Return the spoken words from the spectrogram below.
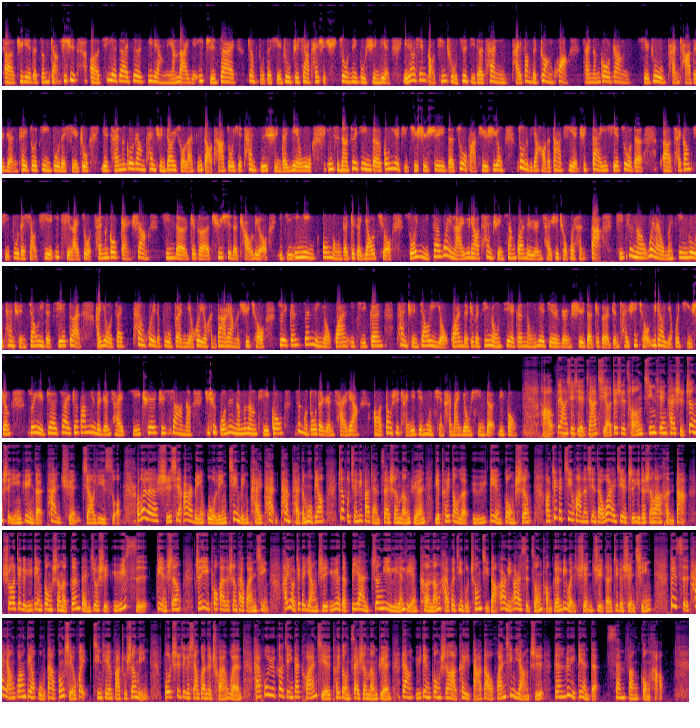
呃剧烈的增长。其实呃，企业在这一两年来也一直在政府的协助之下开始做内部训练，也要先搞清楚自己的碳排放的状况，才能够让。协助盘查的人可以做进一步的协助，也才能够让碳权交易所来辅导他做一些碳咨询的业务。因此呢，最近的工业局其实是的做法，其实是用做的比较好的大企业去带一些做的啊才刚起步的小企业一起来做，才能够赶上。新的这个趋势的潮流，以及因应欧盟的这个要求，所以在未来预料碳权相关的人才需求会很大。其次呢，未来我们进入碳权交易的阶段，还有在碳汇的部分也会有很大量的需求，所以跟森林有关，以及跟碳权交易有关的这个金融界跟农业界的人士的这个人才需求，预料也会提升。所以这在这方面的人才急缺之下呢，其实国内能不能提供这么多的人才量啊、倒是产业界目前还蛮忧心的。立凤，好，非常谢谢佳琪哦，这是从今天开始正式营运的碳权交易所，而为了实现二零五零近零排碳碳排的目标，政府全力发展再生能源，也推动了渔电共生。好，这个计划呢，现在外界质疑的声浪很大，说这个渔电共生呢，根本就是鱼死电生，执意破坏了生态环境。还有这个养殖渔业的弊案争议连连，可能还会进一步冲击到二零二四总统跟立委选举的这个选情。对此，太阳光电五大公协会今天发出声明，驳斥这个相关的传闻，还呼吁各界应该团结推动。再生能源，让渔电共生啊，可以达到环境养殖跟绿电的三方共好。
